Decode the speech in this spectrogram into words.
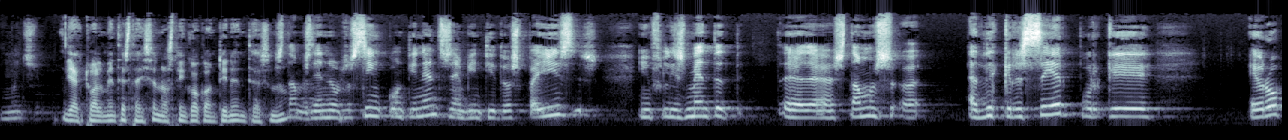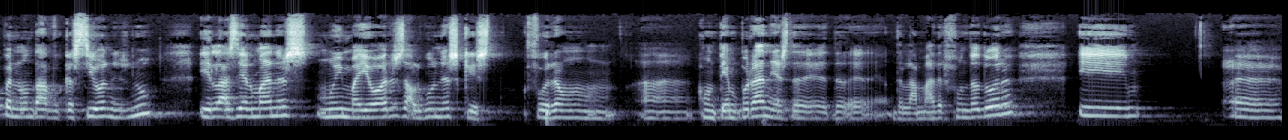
muitos. E atualmente estáis nos cinco continentes, não? Estamos nos cinco continentes, em 22 países. Infelizmente, uh, estamos uh, a decrescer porque Europa não dá vocações, não? E as irmãs muito maiores, algumas que foram uh, contemporâneas la madre fundadora e uh,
